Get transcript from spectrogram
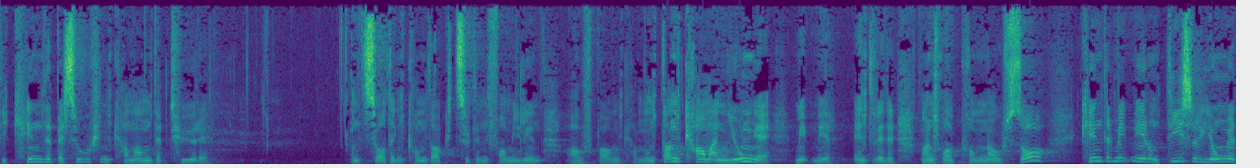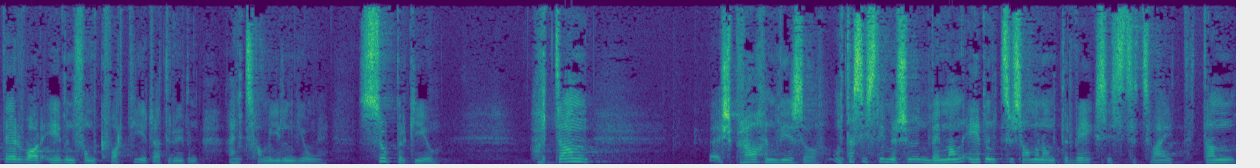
die Kinder besuchen kann an der Türe und so den Kontakt zu den Familien aufbauen kann. Und dann kam ein Junge mit mir. Entweder manchmal kommen auch so Kinder mit mir und dieser Junge, der war eben vom Quartier da drüben, ein Tamilenjunge. Super Gio. Und dann sprachen wir so. Und das ist immer schön, wenn man eben zusammen unterwegs ist, zu zweit, dann,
